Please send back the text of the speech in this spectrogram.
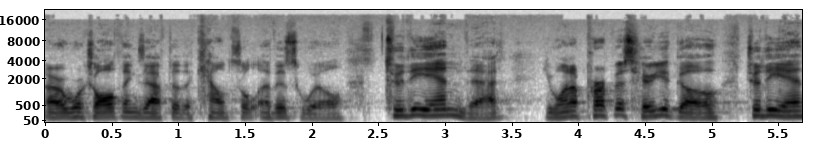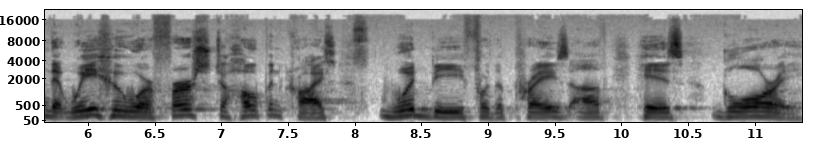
or works all things after the counsel of his will, to the end that you want a purpose? Here you go. To the end that we who were first to hope in Christ would be for the praise of his glory.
